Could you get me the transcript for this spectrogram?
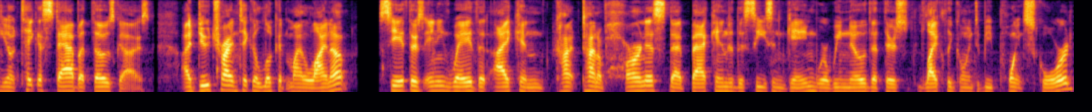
you know, take a stab at those guys. I do try and take a look at my lineup see if there's any way that I can kind of harness that back into the season game where we know that there's likely going to be points scored,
